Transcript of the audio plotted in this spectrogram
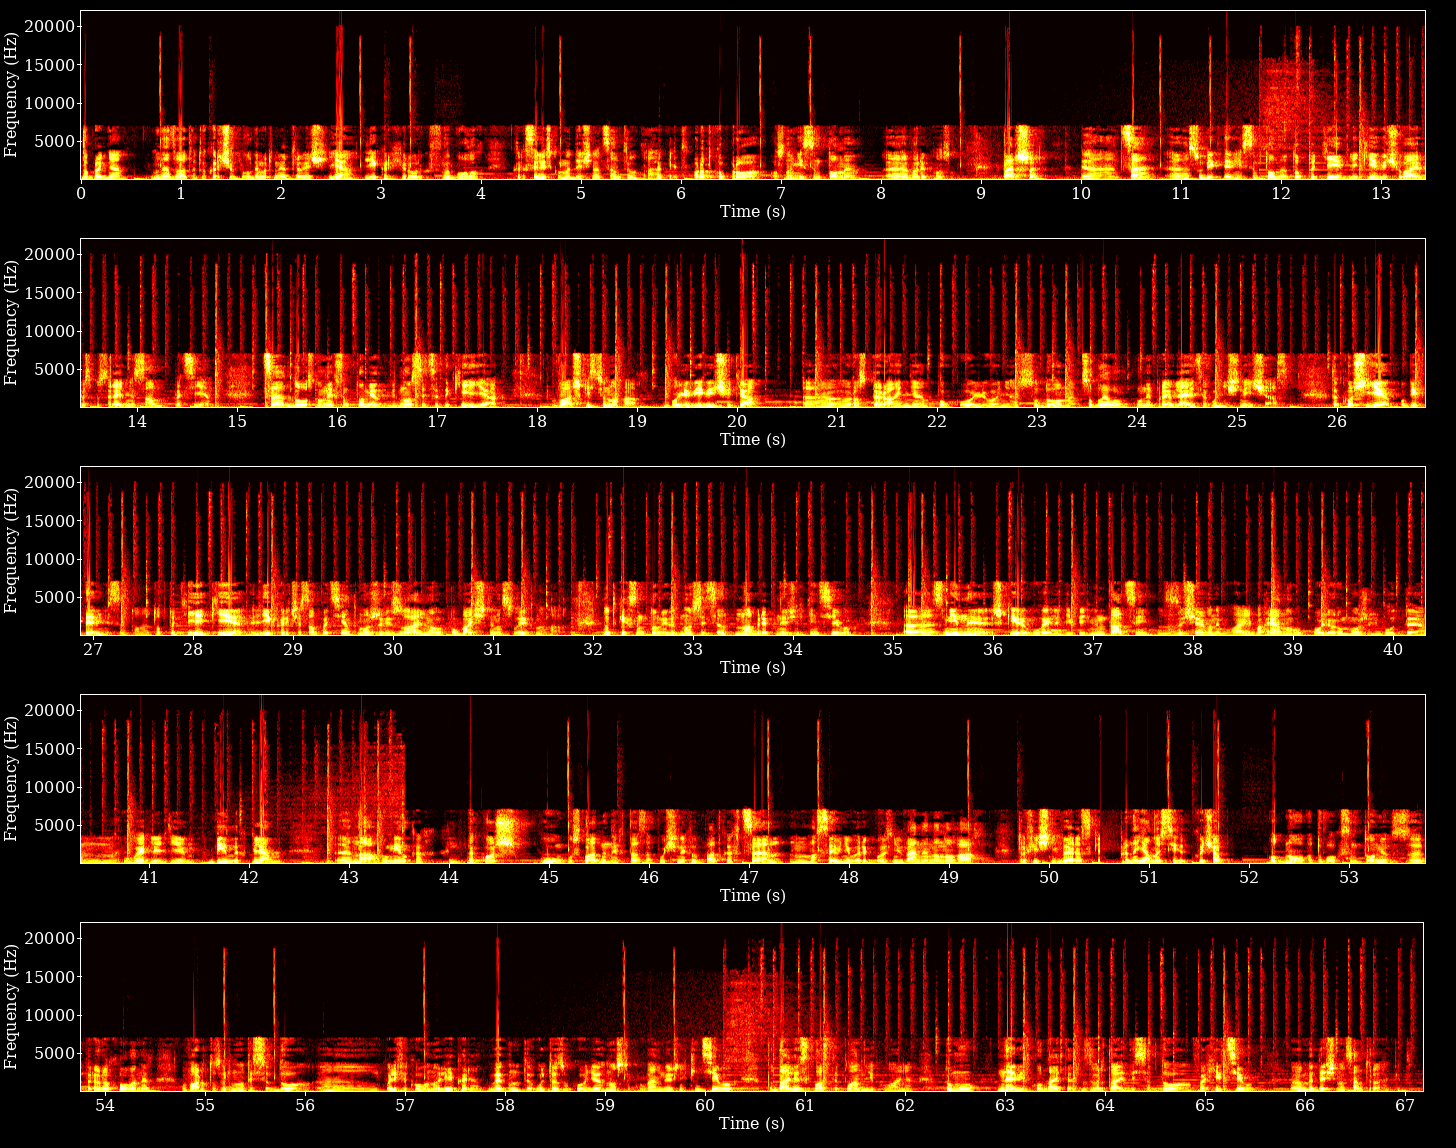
Доброго дня, мене звати Токарчук Володимир Дмитрович, я лікар-хірург, флеболог Красилівського медичного центру Агапіт. Коротко про основні симптоми е, варикозу. Перше е, це е, суб'єктивні симптоми, тобто ті, які відчуває безпосередньо сам пацієнт. Це до основних симптомів відносяться такі, як важкість у ногах, больові відчуття. Е, Розпирання, поколювання, судоми. Особливо вони проявляються у нічний час. Також є об'єктивні симптоми, тобто ті, які лікар чи сам пацієнт може візуально побачити на своїх ногах. До таких симптомів відносяться набряк нижніх кінцівок, е, зміни шкіри у вигляді пігментації. Зазвичай вони бувають багряного кольору, можуть бути у вигляді білих плям е, на гумілках. Також у ускладнених та запущених випадках це масивні варикозні вени на ногах, трофічні виразки. При наявності хоча б одного-двох симптомів з перерахованих варто звернутися до е, кваліфікованого лікаря, виконати ультразвукову діагностику вен нижніх кінцівок, подалі скласти план лікування. Тому не відкладайте, звертайтеся до фахівців е, медичного центру Агапіт.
